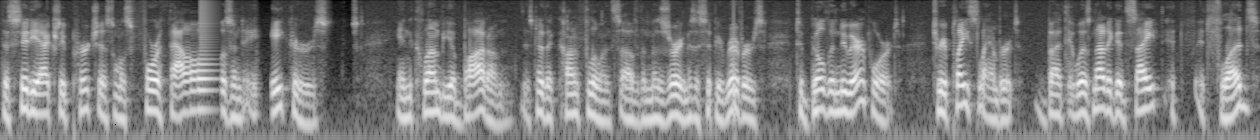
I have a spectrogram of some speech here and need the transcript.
the city actually purchased almost 4,000 acres in Columbia Bottom, it's near the confluence of the Missouri Mississippi rivers, to build a new airport to replace Lambert. But it was not a good site. It, it floods.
